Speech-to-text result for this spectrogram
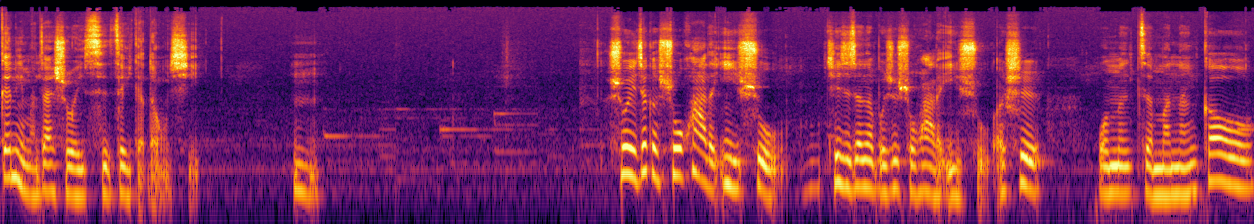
跟你们再说一次这个东西，嗯，所以这个说话的艺术。其实真的不是说话的艺术，而是我们怎么能够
